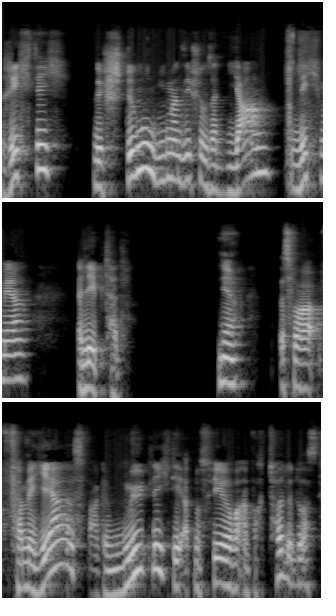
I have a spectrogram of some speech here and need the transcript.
richtig eine Stimmung, wie man sie schon seit Jahren nicht mehr erlebt hat. ja, Es war familiär, es war gemütlich, die Atmosphäre war einfach toll. Du hast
